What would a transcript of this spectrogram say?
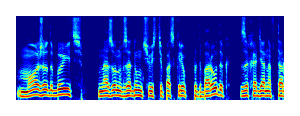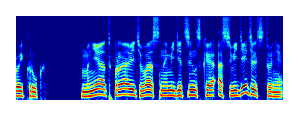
Может быть... Назон в задумчивости поскреб подбородок, заходя на второй круг. «Мне отправить вас на медицинское освидетельствование?»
